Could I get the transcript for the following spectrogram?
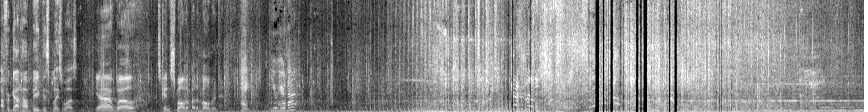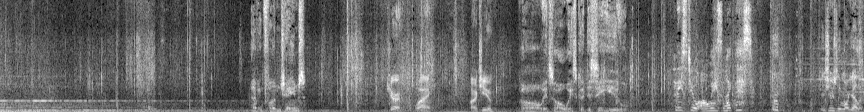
I forgot how big this place was. Yeah, well, it's getting smaller by the moment. Hey, you hear that? Having fun, James? Sure, why? Aren't you? Oh, it's always good to see you. These two always like this? It's usually more yelling.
